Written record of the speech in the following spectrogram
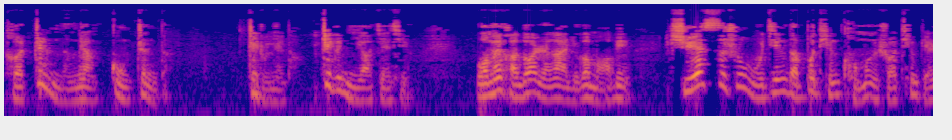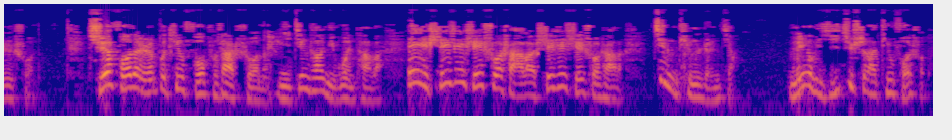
和正能量共振的这种念头。这个你要坚信。我们很多人啊有个毛病，学四书五经的不听孔孟说，听别人说的；学佛的人不听佛菩萨说呢。你经常你问他吧，哎，谁谁谁说啥了？谁谁谁说啥了？净听人讲，没有一句是他听佛说的。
